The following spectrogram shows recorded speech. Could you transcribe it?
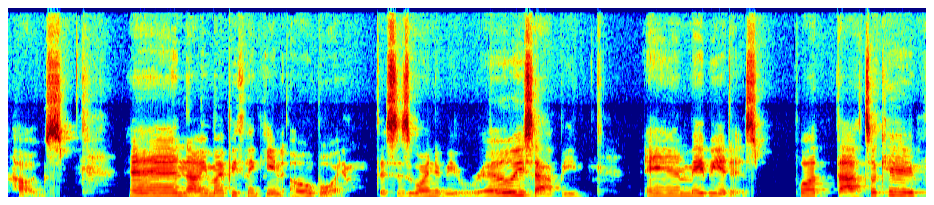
hugs. And now you might be thinking, oh boy, this is going to be really sappy. And maybe it is. But that's okay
